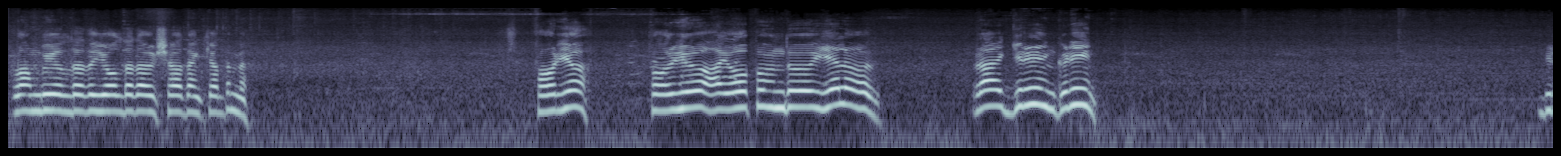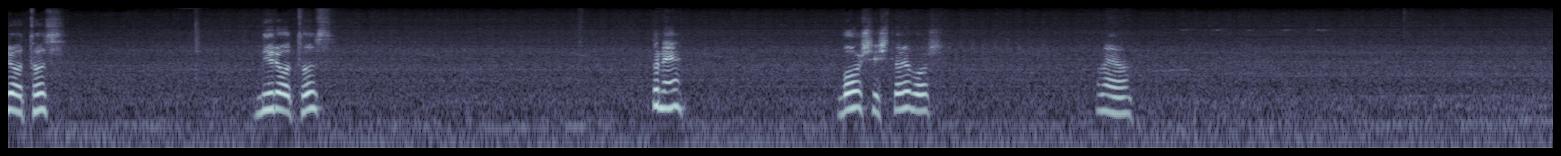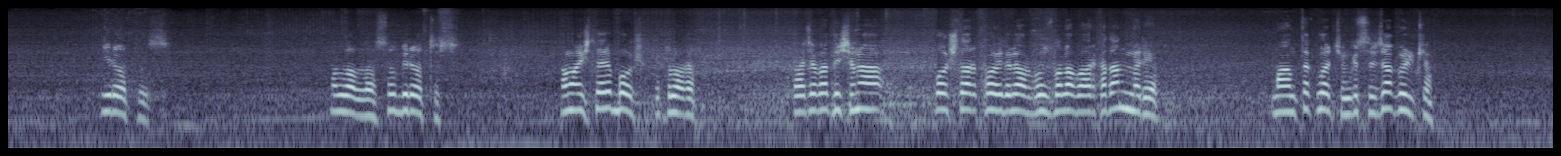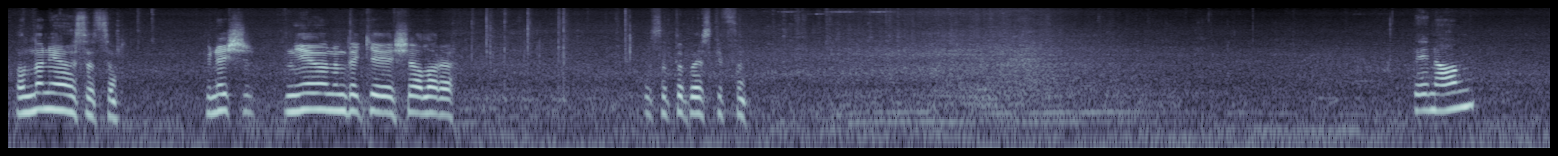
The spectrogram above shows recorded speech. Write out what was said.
Ulan bu yılda da yolda da ışığa denk geldin mi? For you. For you I open the yellow. Right green green. 1.30 1.30 Bu ne? Boş işleri boş. Bu ne ya? Bir otuz. Allah Allah su bir otuz. Ama işleri boş kutuları. Acaba dışına boşlar koydular buzdolabı arkadan mı veriyor? Mantıklı çünkü sıcak ülke. Ondan niye ısıtsın? Güneş niye önündeki eşyaları ısıtıp eskitsin? Penang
